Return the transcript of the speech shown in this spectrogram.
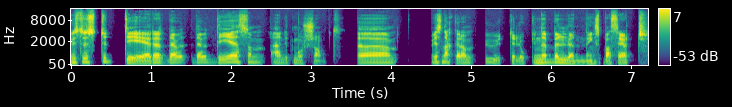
Hvis du studerer Det er jo det, er jo det som er litt morsomt. Uh, vi snakker om utelukkende belønningsbasert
